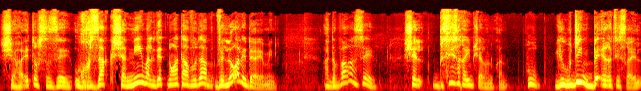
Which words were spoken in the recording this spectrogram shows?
שהאתוס הזה הוחזק שנים על ידי תנועת העבודה ולא על ידי הימין, הדבר הזה של בסיס החיים שלנו כאן, הוא יהודים בארץ ישראל,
